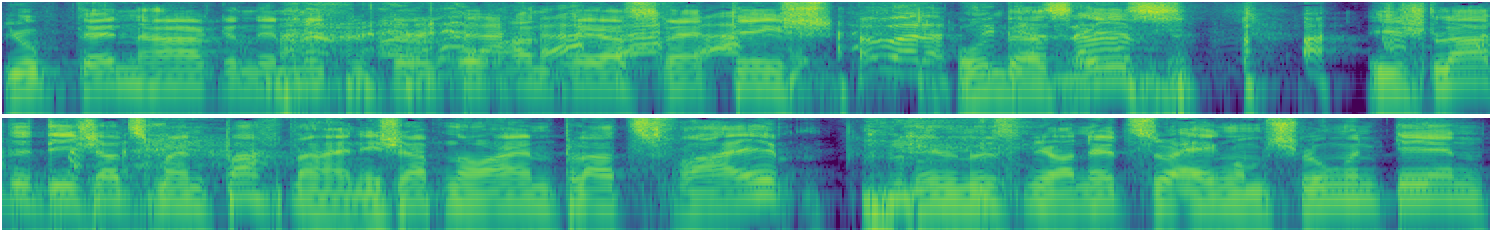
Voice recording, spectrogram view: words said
Jupp Denhagen im Mittelfeld, auch Andreas Rettich und das ist ich lade dich als mein Partner ein. Ich habe noch einen Platz frei. Wir müssen ja nicht so eng umschlungen gehen.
